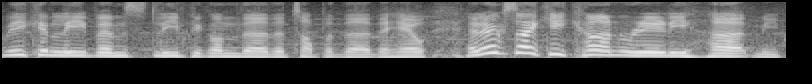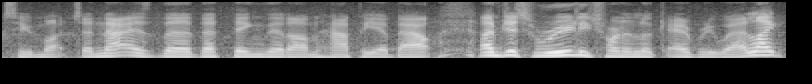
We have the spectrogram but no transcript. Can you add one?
we can leave him sleeping on the, the top of the, the hill. It looks like he can't really hurt me too much, and that is the, the thing that I'm happy about. I'm just really trying to look everywhere. Like,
